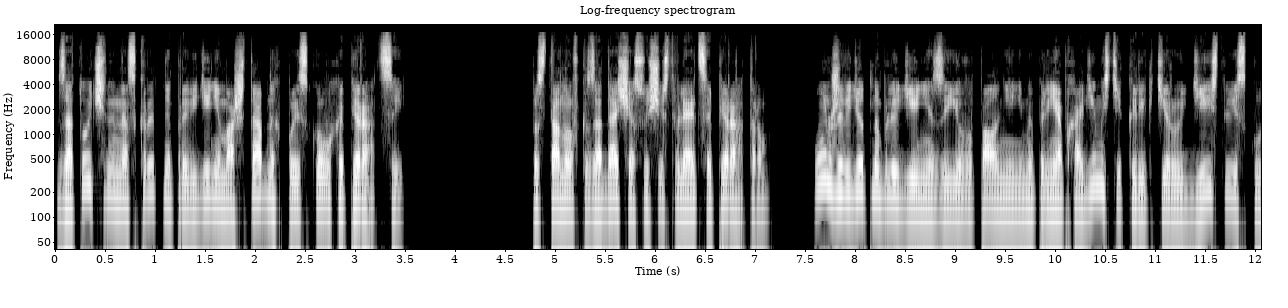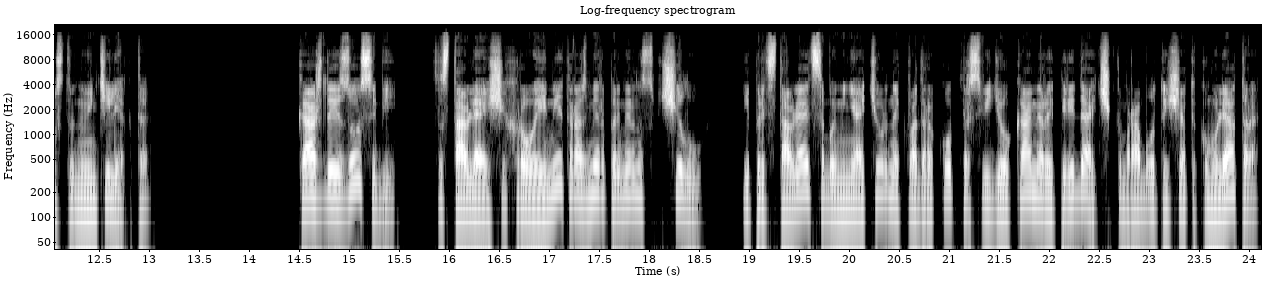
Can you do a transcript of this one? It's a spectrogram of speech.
заточенный на скрытное проведение масштабных поисковых операций. Постановка задачи осуществляется оператором. Он же ведет наблюдение за ее выполнением и при необходимости корректирует действия искусственного интеллекта. Каждая из особей, составляющих роя, имеет размер примерно с пчелу и представляет собой миниатюрный квадрокоптер с видеокамерой и передатчиком, работающий от аккумулятора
